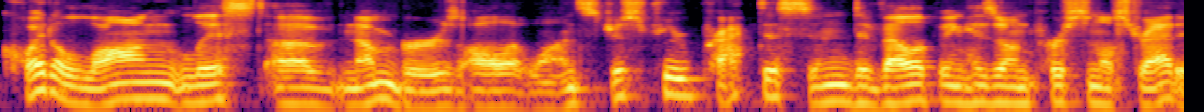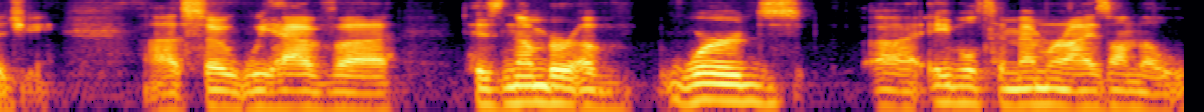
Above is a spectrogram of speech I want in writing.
quite a long list of numbers all at once just through practice and developing his own personal strategy. Uh, so we have uh, his number of words uh, able to memorize on the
